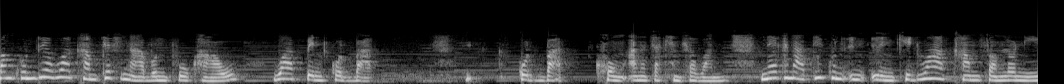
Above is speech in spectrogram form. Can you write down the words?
บางคนเรียกว่าคำเทศนาบนภูเขาว่าเป็นกฎบัตร กฎบัตรของอาณาจักรแห่งสวรรค์ ในขณะที่คนอื่นๆ คิดว่าคำสอนเหล่านี้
